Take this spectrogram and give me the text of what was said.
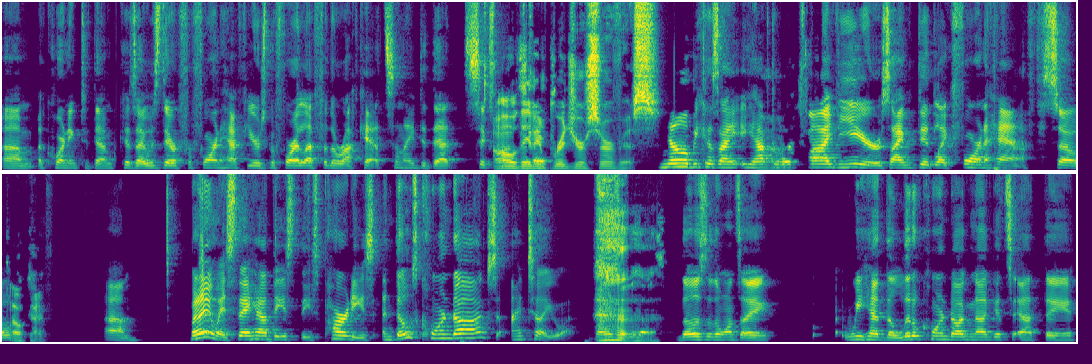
um, according to them, because I was there for four and a half years before I left for the Rockettes, and I did that six. Oh, they didn't bridge your service. No, because I you have to Ah. work five years. I did like four and a half. So, Okay. um, but anyways, they had these these parties, and those corn dogs. I tell you what, those are the ones, those are the ones I. We had the little corn dog nuggets at the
